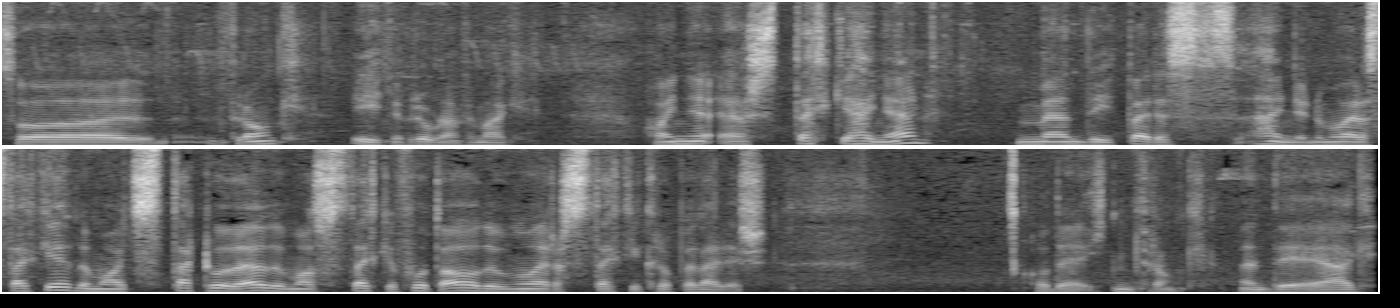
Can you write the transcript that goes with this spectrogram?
Så eh, Frank er ikke noe problem for meg. Han er sterk i hendene, men det er ikke bare hendene du må være sterk i. Du må ha et sterkt hode, du må ha sterke føtter, og du må være sterk i kroppen ellers. Og det er ikke en Frank, men det er jeg.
